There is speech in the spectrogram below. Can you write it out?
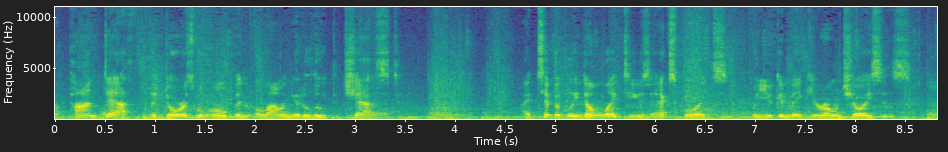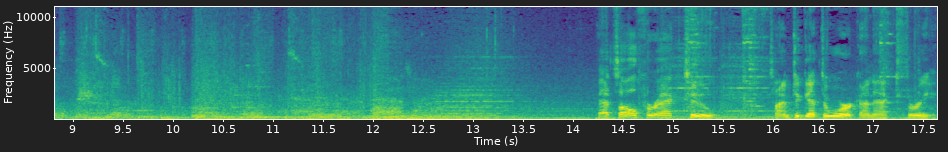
Upon death, the doors will open, allowing you to loot the chest. I typically don't like to use exploits, but you can make your own choices. That's all for Act 2. Time to get to work on Act 3.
